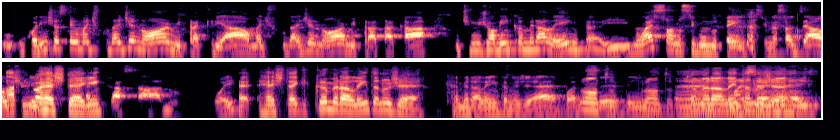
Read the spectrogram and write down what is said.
O, Corinthians tem uma dificuldade enorme para criar, uma dificuldade enorme para atacar. O time joga em câmera lenta e não é só no segundo tempo, assim, não é só dizer ah, o time a hashtag, é desgastado. Oi? hashtag câmera lenta no GE. Câmera lenta no GE? Pode pronto, ser. Tem... Pronto, é, câmera lenta no é, GE.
